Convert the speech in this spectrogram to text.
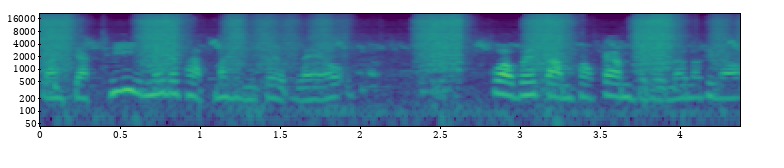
หลังจากที่ไม่ได้ผัดมาถึงเติบแล้วกว่าไปตำข้าวกล้ามไปเลยแล้วนะพี่น้อง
